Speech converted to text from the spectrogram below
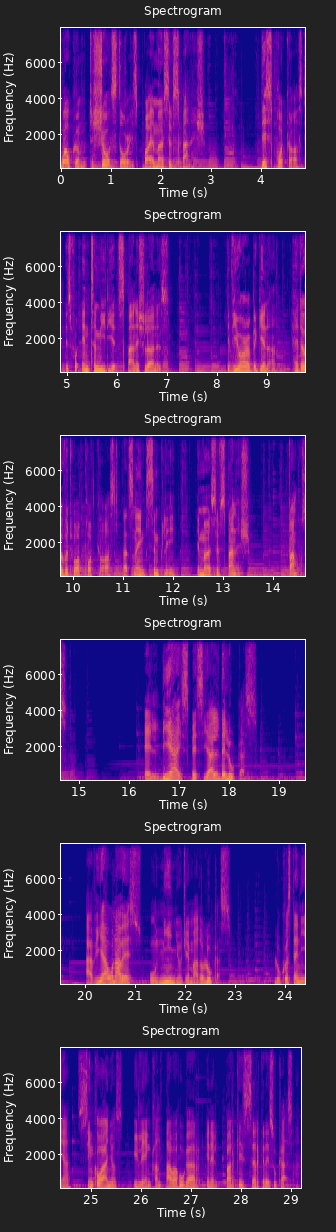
Welcome to Short Stories by Immersive Spanish. This podcast is for intermediate Spanish learners. If you are a beginner, head over to our podcast that's named simply Immersive Spanish. Vamos! El Día Especial de Lucas. Había una vez un niño llamado Lucas. Lucas tenía 5 años y le encantaba jugar en el parque cerca de su casa.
